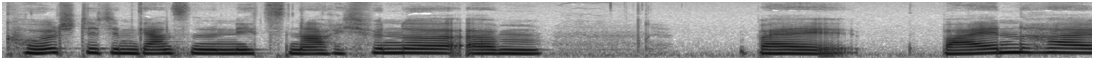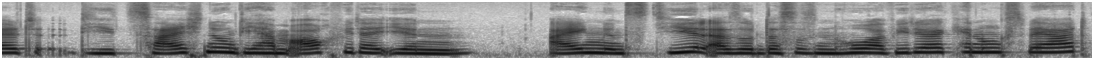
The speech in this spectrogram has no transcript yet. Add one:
Cole steht dem Ganzen nichts nach. Ich finde, ähm, bei beiden halt die Zeichnung, die haben auch wieder ihren eigenen Stil. Also das ist ein hoher Wiedererkennungswert.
